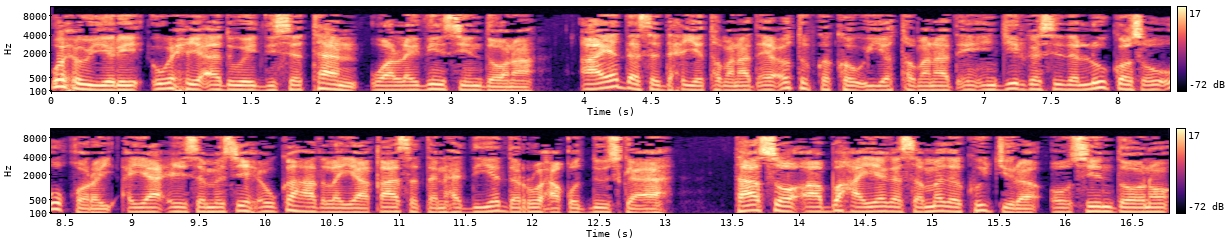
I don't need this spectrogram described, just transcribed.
Wuxuu yidhi wixii aad weyddiisataan waa laydiin siin doonaa aayadda saddex iyo tobanaad ee cutubka kow iyo tobanaad ee injiilka sida luukas uu u qoray ayaa ciise masiix uu ka hadlayaa khaasatan hadiyadda ruuxa quduuska ah taasoo aabbahayaga samada ku jira oo siin doono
